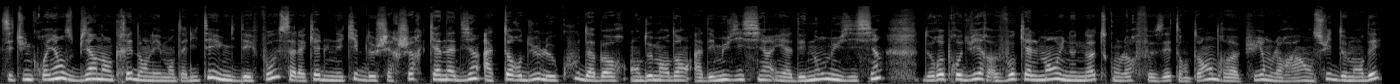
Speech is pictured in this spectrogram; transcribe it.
c'est une croyance bien ancrée dans les mentalités, une idée fausse à laquelle une équipe de chercheurs canadiens a tordu le cou d'abord en demandant à des musiciens et à des non-musiciens de reproduire vocalement une note qu'on leur faisait entendre. Puis on leur a ensuite demandé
